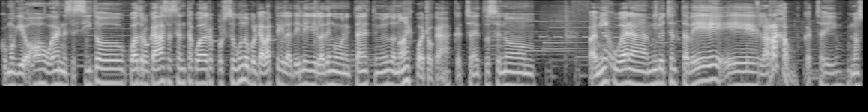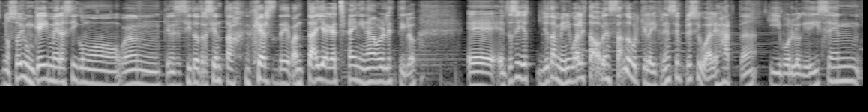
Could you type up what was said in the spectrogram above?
como que, oh, weón, necesito 4K, 60 cuadros por segundo, porque aparte que la tele que la tengo conectada en este minuto no es 4K, ¿cachai? Entonces no. Para mí jugar a 1080p es la raja, ¿cachai? No, no, soy un gamer así como, weón, que necesito 300 Hz de pantalla, ¿cachai? Ni nada por el estilo. Eh, entonces yo, yo, también igual he estado pensando porque la diferencia en precio igual es harta y por lo que dicen,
